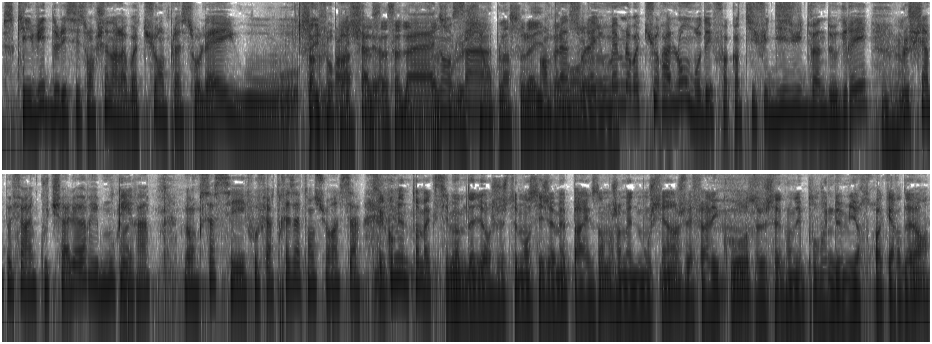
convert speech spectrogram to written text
Ce qui évite de laisser son chien dans la voiture en plein soleil ou Ça, il faut par pas. Ça, chaleurs. ça, ça, de Bah, toute façon, non, le chien en plein soleil, en plein soleil euh, ou même la voiture à l'ombre des fois quand il fait 18-20 degrés, Mhm. le chien peut faire un coup de chaleur et mourir. hein. Donc ça c'est il faut faire très attention à ça. C'est combien de temps maximum d'ailleurs justement si jamais par exemple j'emmène mon chien, je vais faire les courses, je sais qu'on est pour une demi-heure, trois quarts d'heure,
